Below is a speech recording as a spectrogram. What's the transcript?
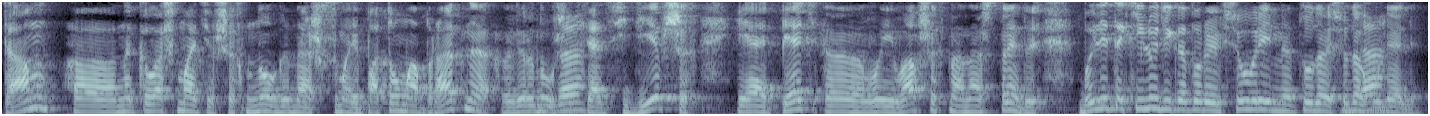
там э, наколошмативших много наших и потом обратно вернувшихся, да. отсидевших и опять э, воевавших на нашей стране. То есть были такие люди, которые все время туда-сюда да. гуляли.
